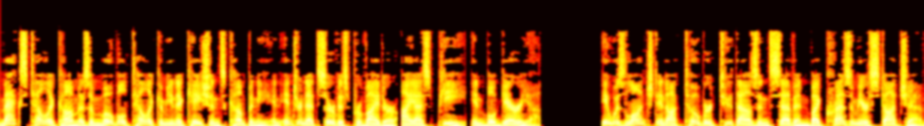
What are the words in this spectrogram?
Max Telecom is a mobile telecommunications company and Internet Service Provider (ISP) in Bulgaria. It was launched in October 2007 by Krasimir Stoychev,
